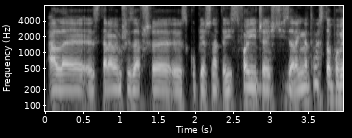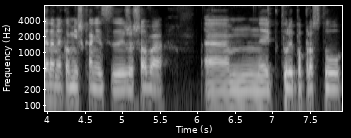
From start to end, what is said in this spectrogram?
ale starałem się zawsze e, skupiać na tej swojej części zadań. Natomiast to opowiadam jako mieszkaniec Rzeszowa, który po prostu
